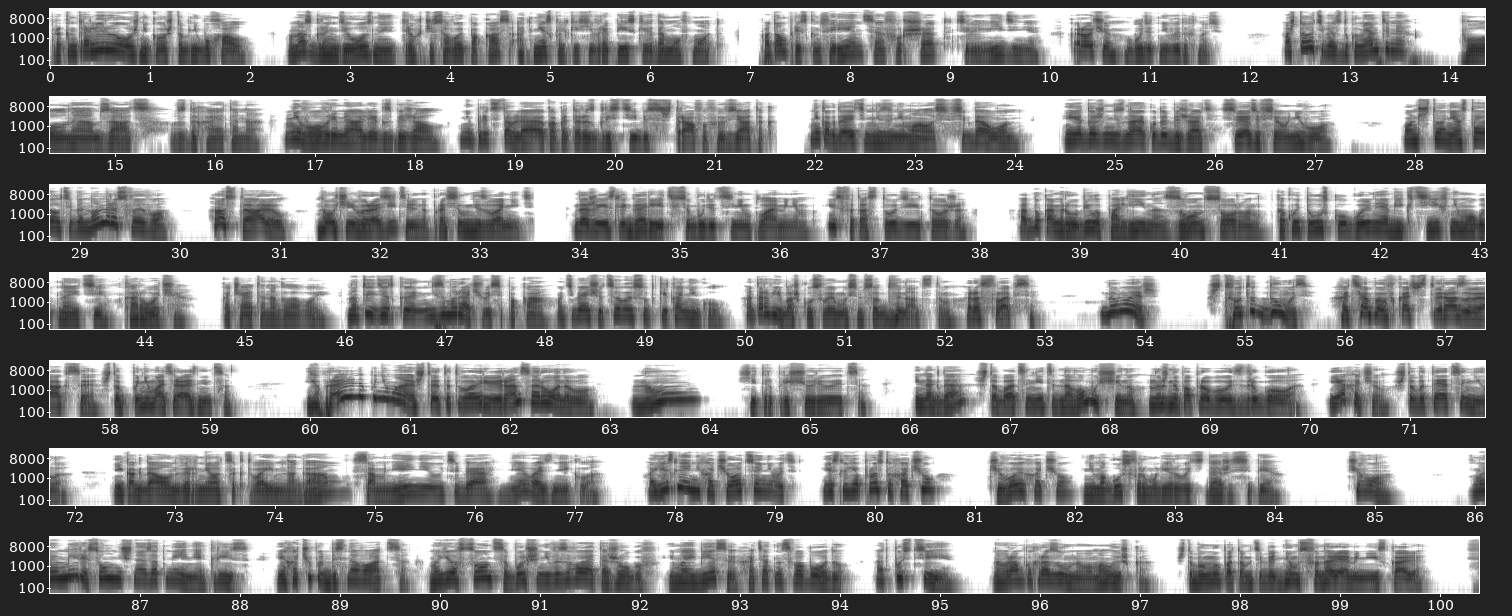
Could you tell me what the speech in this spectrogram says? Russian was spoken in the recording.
«Проконтролируй Ожникова, чтобы не бухал. У нас грандиозный трехчасовой показ от нескольких европейских домов мод. Потом пресс-конференция, фуршет, телевидение. Короче, будет не выдохнуть. «А что у тебя с документами?» «Полный абзац», – вздыхает она. «Не вовремя Олег сбежал. Не представляю, как это разгрести без штрафов и взяток. Никогда этим не занималась, всегда он. И я даже не знаю, куда бежать, связи все у него». «Он что, не оставил тебе номера своего?» «Оставил но очень выразительно просил не звонить. Даже если гореть все будет синим пламенем. И с фотостудией тоже. Одну камеру убила Полина, зон сорван, какой-то узкоугольный объектив не могут найти. Короче, качает она головой. Но ты, детка, не заморачивайся пока, у тебя еще целые сутки каникул. Оторви башку своему 712-му, расслабься. Думаешь? Что тут думать? Хотя бы в качестве разовой акции, чтобы понимать разницу. «Я правильно понимаю, что это твой реверанс Аронову?» «Ну...» – хитро прищуривается. «Иногда, чтобы оценить одного мужчину, нужно попробовать с другого. Я хочу, чтобы ты оценила. И когда он вернется к твоим ногам, сомнений у тебя не возникло». «А если я не хочу оценивать? Если я просто хочу...» «Чего я хочу, не могу сформулировать даже себе». «Чего?» «В моем мире солнечное затмение, Крис. Я хочу побесноваться. Мое солнце больше не вызывает ожогов, и мои бесы хотят на свободу. Отпусти. Но в рамках разумного, малышка. Чтобы мы потом тебя днем с фонарями не искали.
